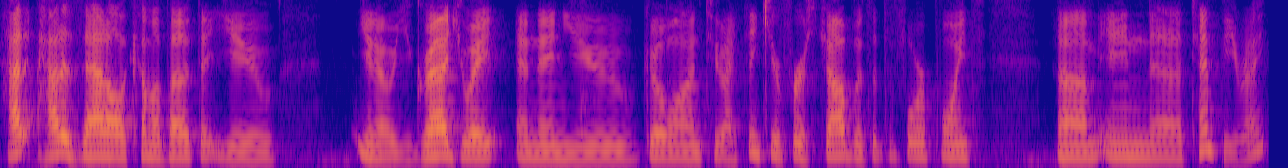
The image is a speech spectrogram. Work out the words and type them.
how, how does that all come about that you, you know, you graduate and then you go on to, I think your first job was at the Four Points um, in uh, Tempe, right?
